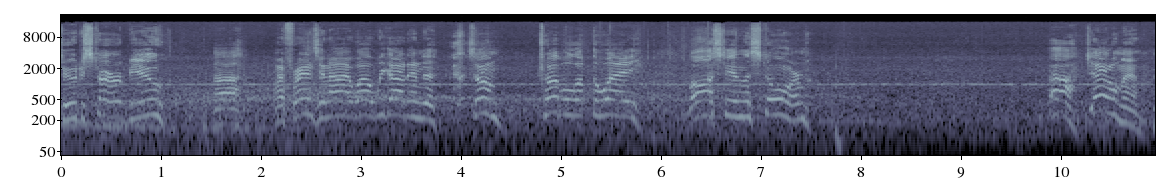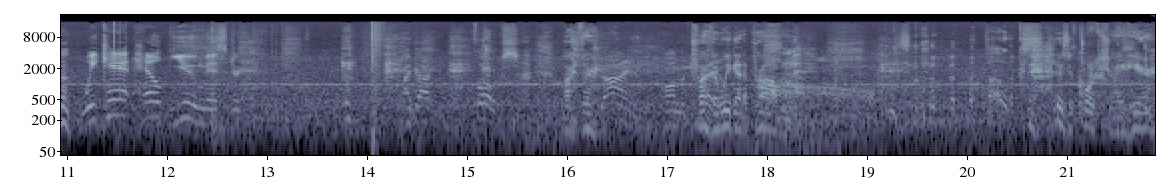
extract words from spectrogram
to disturb you. Uh, my friends and I, well, we got into some trouble up the way, lost in the storm. Ah, gentlemen, We can't help you, mister. I got folks Arthur, dying on the trail. Arthur, we got a problem. Folks, there's a corpse right here.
